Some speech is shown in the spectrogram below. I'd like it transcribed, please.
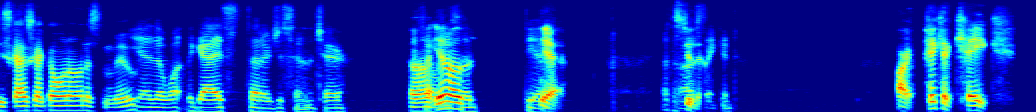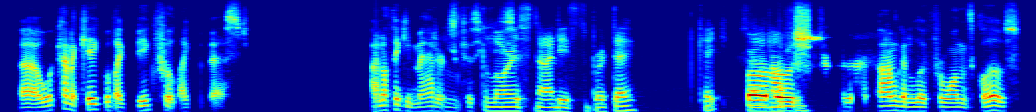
these guys got going on is the move. yeah, the one, the guys that are just sitting in the chair. Uh, you know, said? Yeah. yeah. That's Let's what do I was thinking. All right, pick a cake. Uh, what kind of cake would like Bigfoot like the best? I don't think he matters because Dolores' 90th birthday cake. Oh, sure. I'm gonna look for one that's close.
